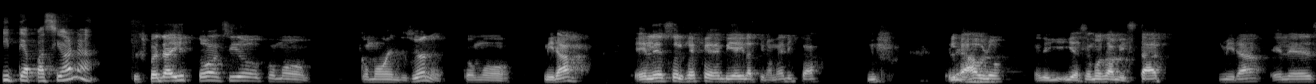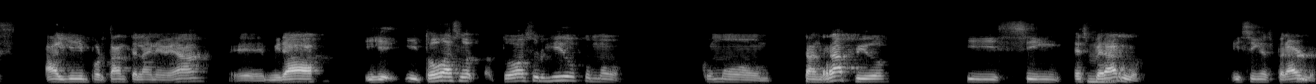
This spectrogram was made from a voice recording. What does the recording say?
y te apasiona. Después de ahí todo han sido como, como bendiciones, como, mira, él es el jefe de NBA Latinoamérica, le hablo y hacemos amistad, mira, él es alguien importante en la NBA, eh, mira, y, y, todo, ha, todo ha surgido como, como tan rápido y sin esperarlo, y sin esperarlo,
